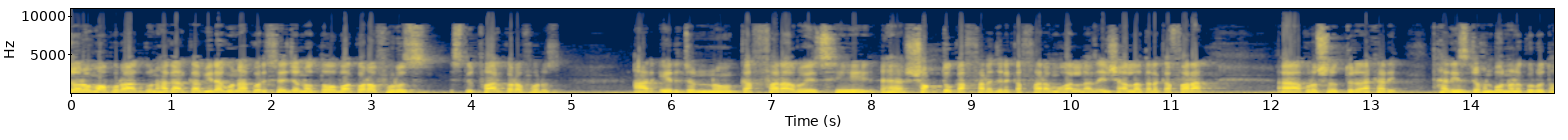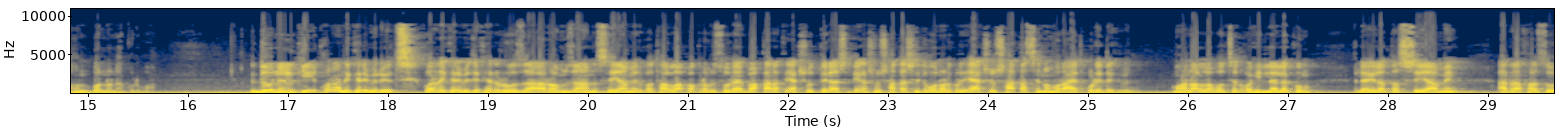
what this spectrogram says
চরম অপরাধ গুনাগার কাবিরা গুনা করেছে যেন তবা করা ফরজ ইস্তিফার করা ফরজ। আর এর জন্য কাফারা রয়েছে হ্যাঁ শক্ত কাফারা যেটা কাফারা মোয়াল্লা ইনশা আল্লাহ তালা কাফারা প্রশ্ন উত্তরের আকারে হাদিস যখন বর্ণনা করব, তখন বর্ণনা করব। দলিল কি? কোরআনে কেরিমে রয়েছে। কোরআনে কেরিমে যেখানে রোজা, রমজান, সেয়ামের কথা আল্লাহ ফাকরাব সুরায় বাকারাতে একশো তিরাশি থেকে একশো সাতাশিতে বর্ণনা করে একশো সাতাশি নম্বর আয়াত পড়ে দেখবেন। মহান আল্লাহ বলছেন ওহিল্লাকুম লাইলাতাসিয়ামে আর রাফাসু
